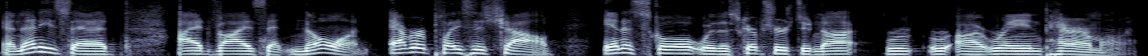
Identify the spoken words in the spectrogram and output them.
And then he said, I advise that no one ever place his child in a school where the Scriptures do not uh, reign paramount.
